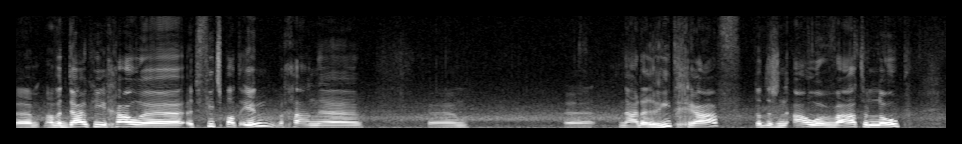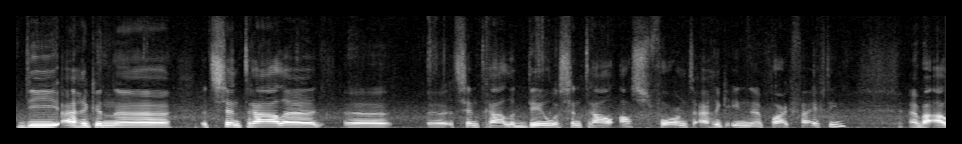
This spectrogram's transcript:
Um, maar we duiken hier gauw het fietspad in. We gaan uh, naar de Rietgraaf. Dat is een oude waterloop die eigenlijk een, het, centrale, het centrale deel, een centraal as vormt eigenlijk in Park 15. En waar,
